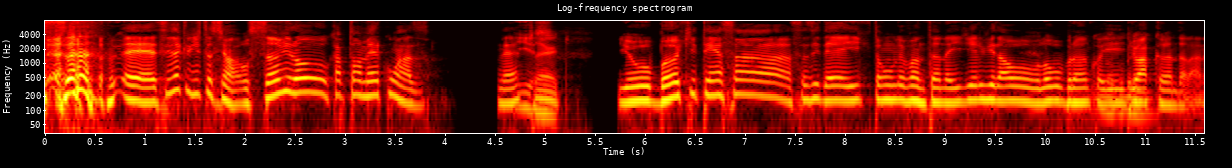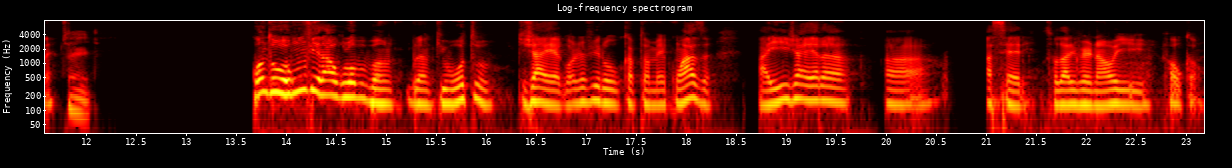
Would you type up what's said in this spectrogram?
Sam. é, vocês acreditam assim, ó. O Sam virou o Capitão América com asa. Né? Isso. Certo. E o Buck tem essa- essas ideias aí que estão levantando aí de ele virar o Lobo Branco aí Lobo de Branco. Wakanda lá, né? Certo. Quando um virar o Globo Ban- Branco e o outro, que já é, agora já virou o Capitão América com asa, aí já era a, a série, Soldado Invernal e Falcão.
